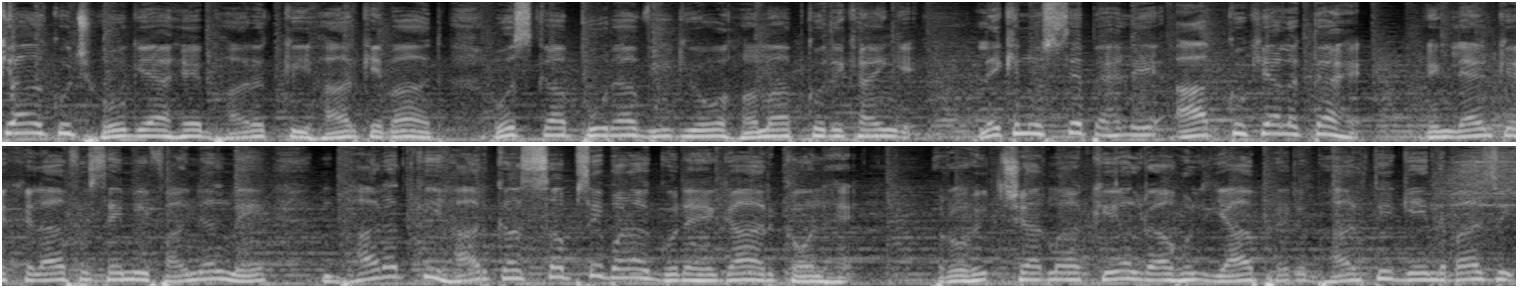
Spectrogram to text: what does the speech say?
क्या कुछ हो गया है भारत की हार के बाद? उसका पूरा वीडियो हम आपको दिखाएँगे। लेकिन उससे पहले आपको क्या लगता है? इंग्लैंड के खिलाफ सेमीफाइनल में भारत की हार का सबसे बड़ा गुनहगार कौन है? रोहित शर्मा, के राहुल या फिर भारतीय गेंदबाजी,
